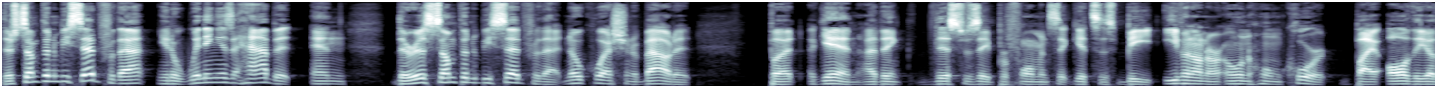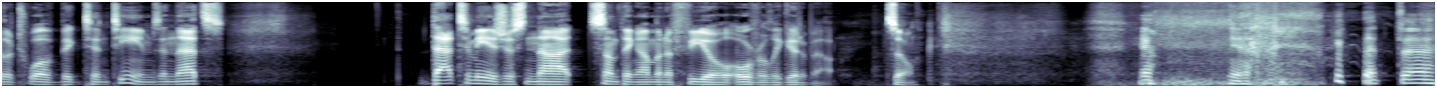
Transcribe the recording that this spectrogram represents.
There's something to be said for that. You know winning is a habit and there is something to be said for that no question about it. But again i think this was a performance that gets us beat even on our own home court by all the other 12 big 10 teams. And that's that to me is just not something i'm going to feel overly good about. So. Yeah, yeah. that uh,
